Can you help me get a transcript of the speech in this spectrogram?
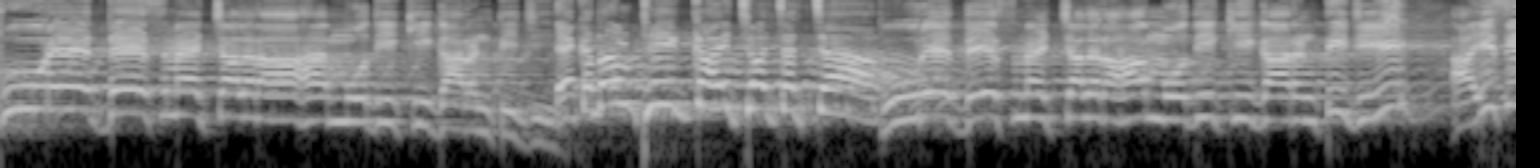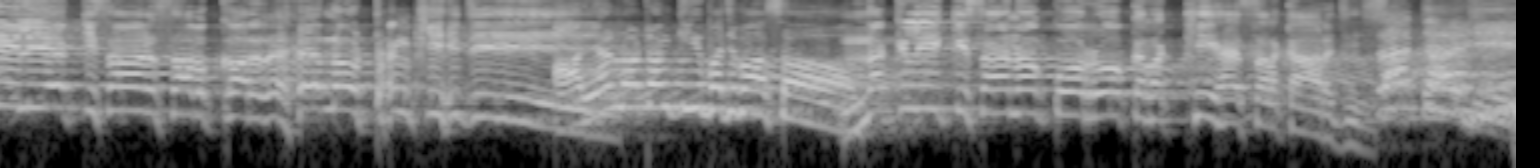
पूरे देश में चल रहा है मोदी की गारंटी जी। एकदम ठीक कही छो चचा। पूरे देश में चल रहा मोदी की गारंटी जी। इसीलिए किसान सब कर रहे नौटंकी जी। अरे नौटंकी बजवा सा नकली किसानों को रोक रखी है सरकार जी। जी।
